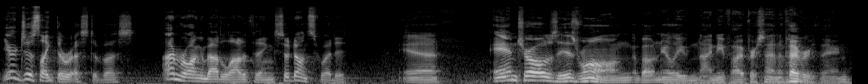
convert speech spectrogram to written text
You're just like the rest of us. I'm wrong about a lot of things, so don't sweat it. Yeah. And Charles is wrong about nearly 95% of everything.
